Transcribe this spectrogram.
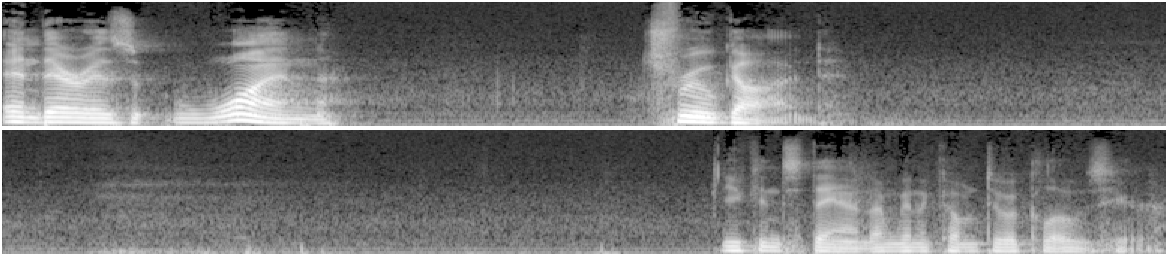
And there is one true God. You can stand. I'm going to come to a close here.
